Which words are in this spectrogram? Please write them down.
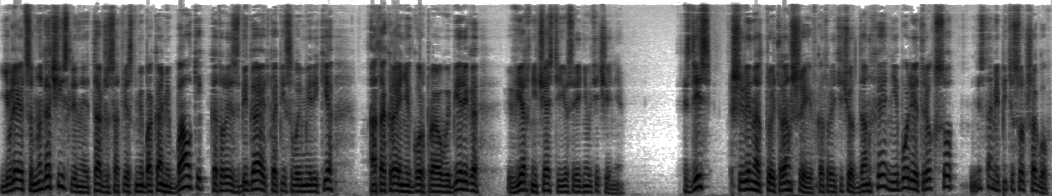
являются многочисленные, также с ответственными боками, балки, которые сбегают к описываемой реке от окраинных гор правого берега в верхней части ее среднего течения. Здесь ширина той траншеи, в которой течет Данхэ, не более 300, местами 500 шагов.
